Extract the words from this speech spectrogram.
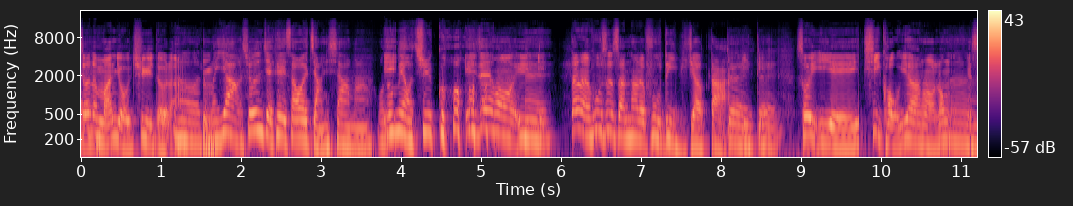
真的蛮有趣的啦。怎么样？修真姐可以稍微讲一下吗？我都没有去过。以前哈，以当然富士山它的腹地比较大一点，所以伊的气口一样哈，拢会使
